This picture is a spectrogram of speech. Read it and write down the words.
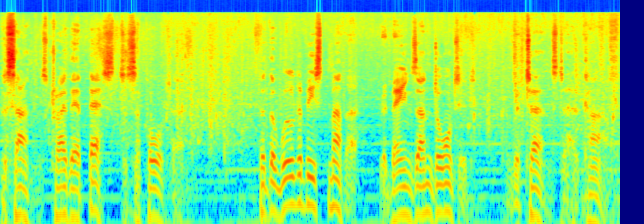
The sons try their best to support her, but the wildebeest mother remains undaunted and returns to her calf.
